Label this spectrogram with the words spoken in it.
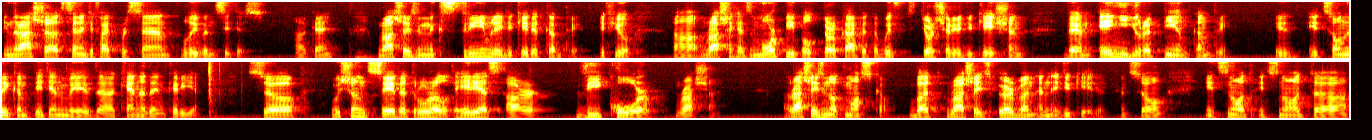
in Russia, 75% live in cities. Okay, mm-hmm. Russia is an extremely educated country. If you uh, Russia has more people per capita with tertiary education than any European country. It, it's only competing with uh, Canada and Korea. So we shouldn't say that rural areas are the core Russia. Russia is not Moscow, but Russia is urban and educated, and so it's not it's not uh,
